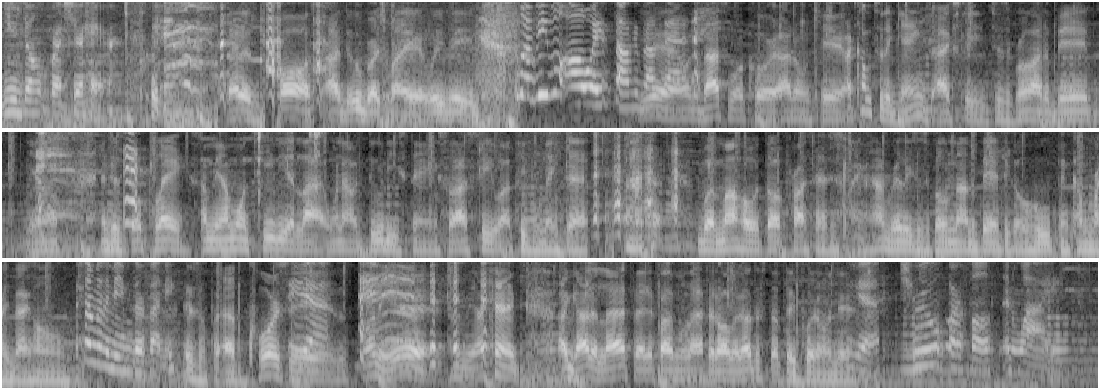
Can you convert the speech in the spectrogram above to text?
you don't brush your hair. that is false. I do brush my hair. What do always talk about yeah, that. on the basketball court, I don't care. I come to the games actually, just roll out of bed, you know, and just go play. I mean, I'm on TV a lot when I do these things, so I see why people make that. but my whole thought process is like, I'm really just rolling out of bed to go hoop and come right back home. Some of the memes are funny. It's a, of course it is. Yeah. It's funny, yeah. I mean, I can't, I gotta laugh at it if I'm gonna laugh at all that other stuff they put on there. Yeah. True or false and why?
